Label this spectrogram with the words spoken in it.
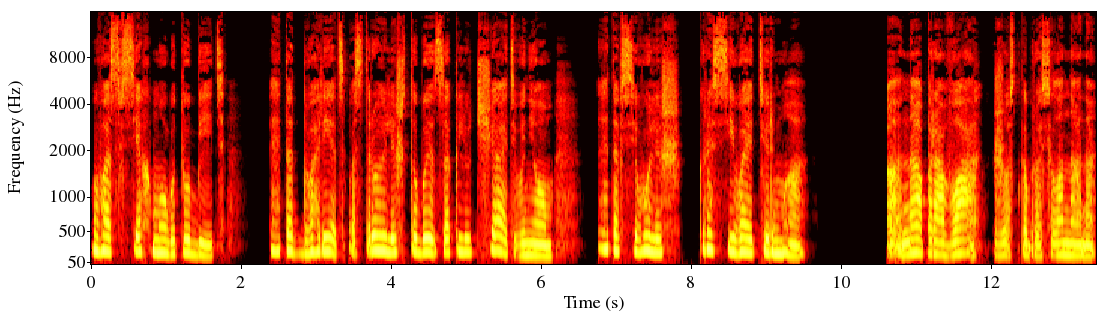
вас всех могут убить. Этот дворец построили, чтобы заключать в нем. Это всего лишь красивая тюрьма. Она права, жестко бросила Нана.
